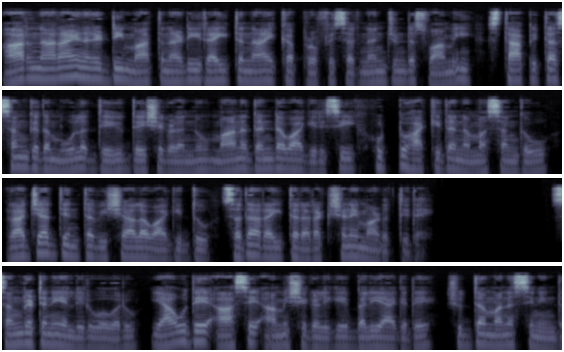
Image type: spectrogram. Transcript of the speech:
ಆರ್ ನಾರಾಯಣರೆಡ್ಡಿ ಮಾತನಾಡಿ, ರೈತ ನಾಯಕ ಪ್ರೊಫೆಸರ್ ನಂಜುಂಡಸ್ವಾಮಿ ಸ್ಥಾಪಿತ ಸಂಘದ ಮೂಲ ಧ್ಯೇಯೋದ್ದೇಶಗಳನ್ನು ಮಾನದಂಡವಾಗಿರಿಸಿ ಹುಟ್ಟುಹಾಕಿದ ನಮ್ಮ ಸಂಘವು ರಾಜ್ಯಾದ್ಯಂತ ವಿಶಾಲವಾಗಿದ್ದು ಸದಾ ರೈತರ ರಕ್ಷಣೆ ಮಾಡುತ್ತಿದೆ. ಸಂಘಟನೆಯಲ್ಲಿರುವವರು ಯಾವುದೇ ಆಸೆ ಆಮಿಷಗಳಿಗೆ ಬಲಿಯಾಗದೆ ಶುದ್ಧ ಮನಸ್ಸಿನಿಂದ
